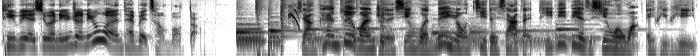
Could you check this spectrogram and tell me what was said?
TVB 新闻林准、林文台北仓报道。想看最完整的新闻内容，记得下载 TVBS 新闻网 APP。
